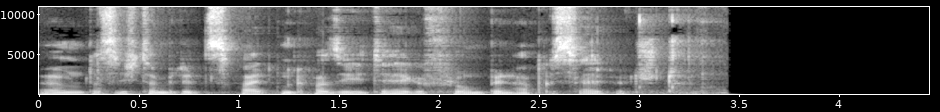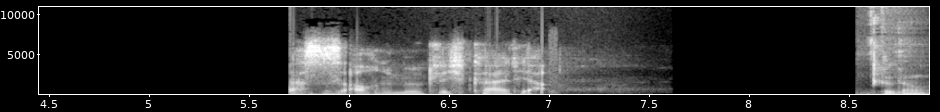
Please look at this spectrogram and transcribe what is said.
ähm, dass ich dann mit dem zweiten quasi hinterhergeflogen bin, habe gesalvaged. Das ist auch eine Möglichkeit, ja. Genau.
